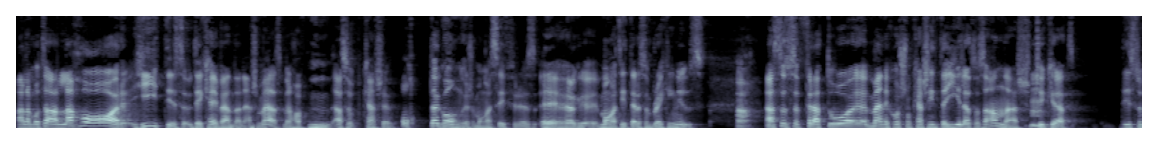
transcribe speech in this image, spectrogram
Alla mot alla har hittills, det kan ju vända när som helst, men har mm, alltså, kanske åtta gånger så många, siffror, eh, högre, många tittare som Breaking News. Ja. Alltså så för att då är människor som kanske inte har gillat oss annars tycker att det är, så,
